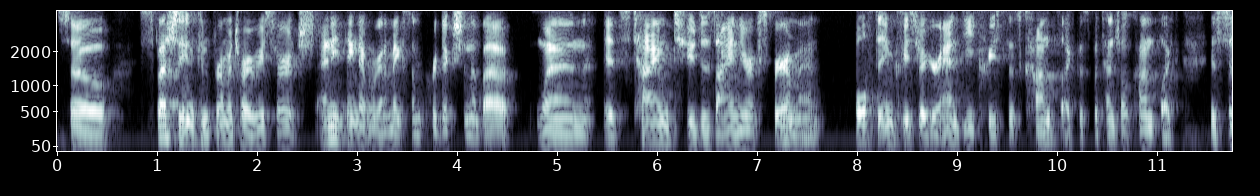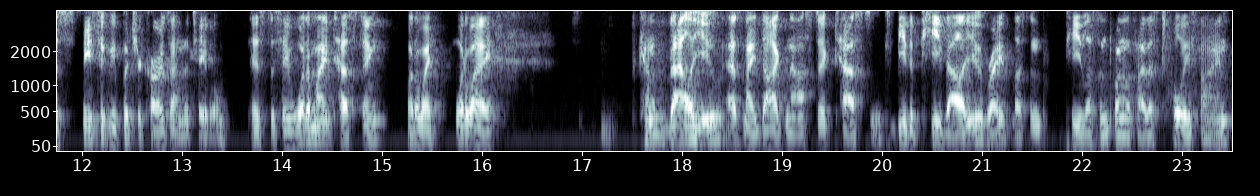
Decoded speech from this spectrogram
So especially in confirmatory research, anything that we're going to make some prediction about when it's time to design your experiment, both to increase rigor and decrease this conflict, this potential conflict, is just basically put your cards on the table. Is to say, what am I testing? What do I what do I kind of value as my diagnostic test? It could be the p value, right? Less than p less than 0.05. That's totally fine,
